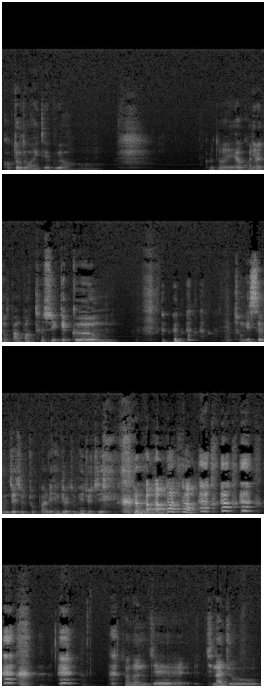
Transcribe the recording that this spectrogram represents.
걱정도 많이 되고요. 어. 그래도 에어컨이라 좀 빵빵 틀 수 있게끔 전기세 문제 좀, 좀 빨리 해결 좀 해주지. 저는 이제 지난주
